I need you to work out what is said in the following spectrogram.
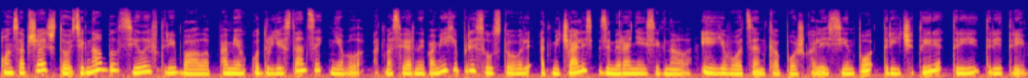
Он сообщает, что сигнал был силой в 3 балла, помех от других станций не было, атмосферные помехи присутствовали, отмечались замирание сигнала, и его оценка по шкале СИНПО 3-4-3-3-3.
